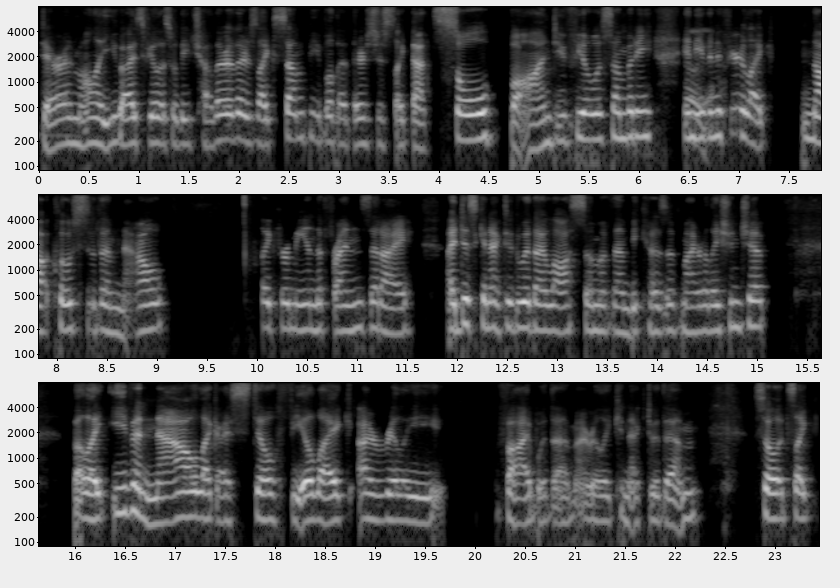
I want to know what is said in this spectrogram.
Dara and Molly, you guys feel this with each other. There's like some people that there's just like that soul bond you feel with somebody. And Oh, even yeah. if you're like not close to them now, like for me and the friends that I I disconnected with, I lost some of them because of my relationship. But like even now, like I still feel like I really vibe with them. I really connect with them. So it's like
